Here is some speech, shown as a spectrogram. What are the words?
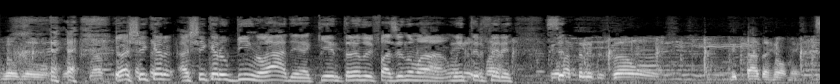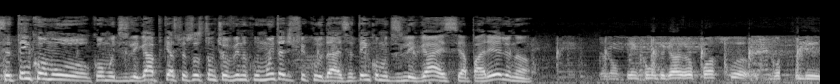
eu, achei que era, achei que era o Bin Laden aqui entrando e fazendo uma, uma interferência. Tem uma televisão ligada realmente. Você tem como, como desligar? Porque as pessoas estão te ouvindo com muita dificuldade. Você tem como desligar esse aparelho não? Eu não tenho como ligar, eu posso, se você me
